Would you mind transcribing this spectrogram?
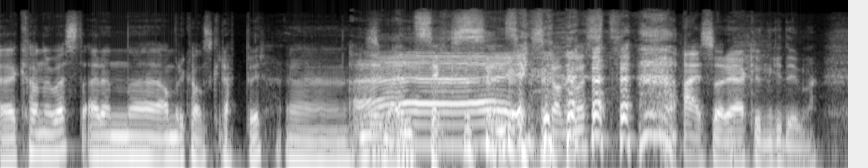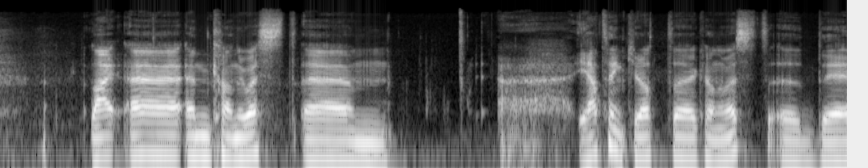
Eh, Kanye West er en eh, amerikansk rapper. eh, som Eh, er en sex, en sex Kanye West. Nei, sorry, jeg kunne ikke dy meg. Nei, eh, en Kanye West eh, eh, Jeg tenker at eh, Kanye West eh, det,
